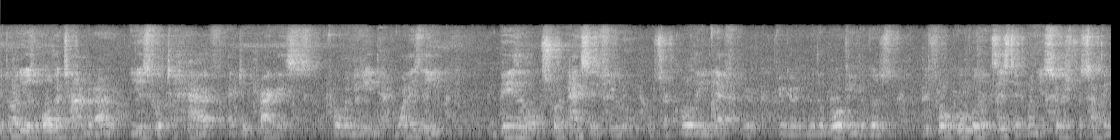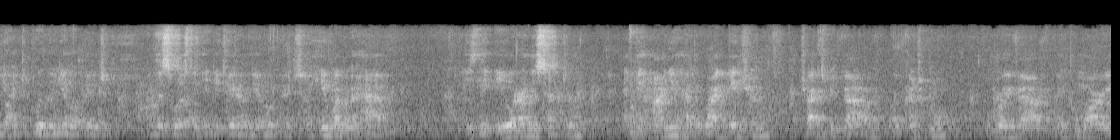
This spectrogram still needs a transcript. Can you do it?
you don't use all the time but are useful to have and to practice for when you need them. One is the basal short axis view, which I call the left finger do the walking because before Google existed, when you searched for something, you had to go to the yellow page, and this was the indicator of the yellow page. So here what we have is the aorta in the center, and behind you have the right atrium, tricuspid valve, right ventricle, pulmonary valve, main pulmonary,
